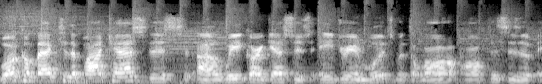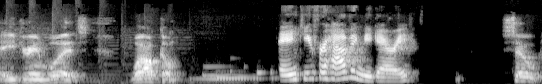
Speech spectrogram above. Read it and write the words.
Welcome back to the podcast. This uh, week, our guest is Adrienne Woods with the Law Offices of Adrienne Woods. Welcome. Thank you for having me, Gary. So,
